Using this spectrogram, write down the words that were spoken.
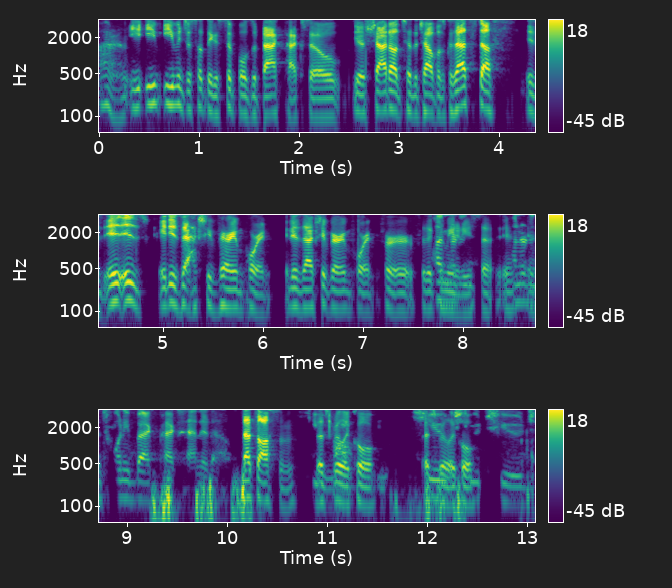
I don't know, e- even just something as simple as a backpack. So, you know, shout out to the Chavos because that stuff is it is it is actually very important. It is actually very important for for the community. So, yeah, yeah. 120 backpacks handed out. that's awesome. That's really cool. That's huge, really cool. Huge, huge.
